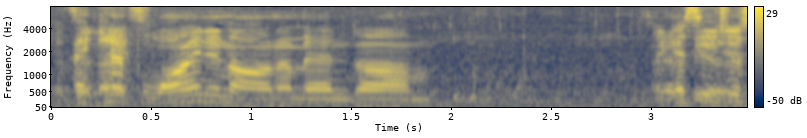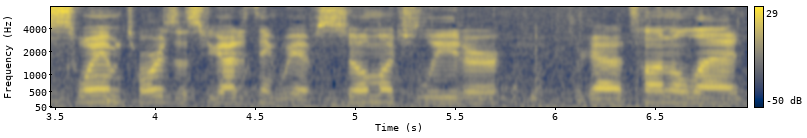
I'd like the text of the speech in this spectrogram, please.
That's I a kept nice one. whining on him, and um, I guess be he a- just swam towards us. You got to think we have so much leader, we got a ton of lead.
